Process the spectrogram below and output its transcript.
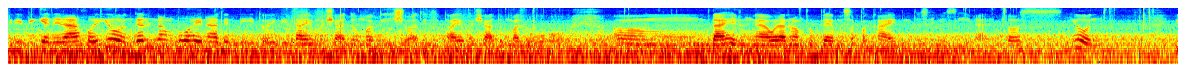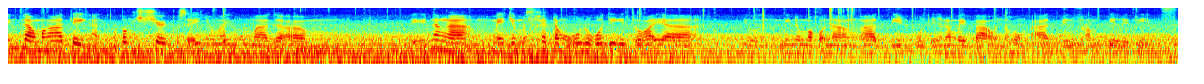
Binibigyan nila ako. Yun ganun ang buhay natin dito. Hindi tayo masyadong mabisyo at hindi tayo masyadong maluho. Um, dahil nga wala namang problema sa pagkain dito sa New Zealand. Tapos yun. Yun lang mga ating ano pa bang share ko sa inyo ngayong umaga? Um, ayun na nga, medyo masakit ang ulo ko dito kaya yun, uminom ako ng Advil. Buti na lang may baon akong Advil from Philippines.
